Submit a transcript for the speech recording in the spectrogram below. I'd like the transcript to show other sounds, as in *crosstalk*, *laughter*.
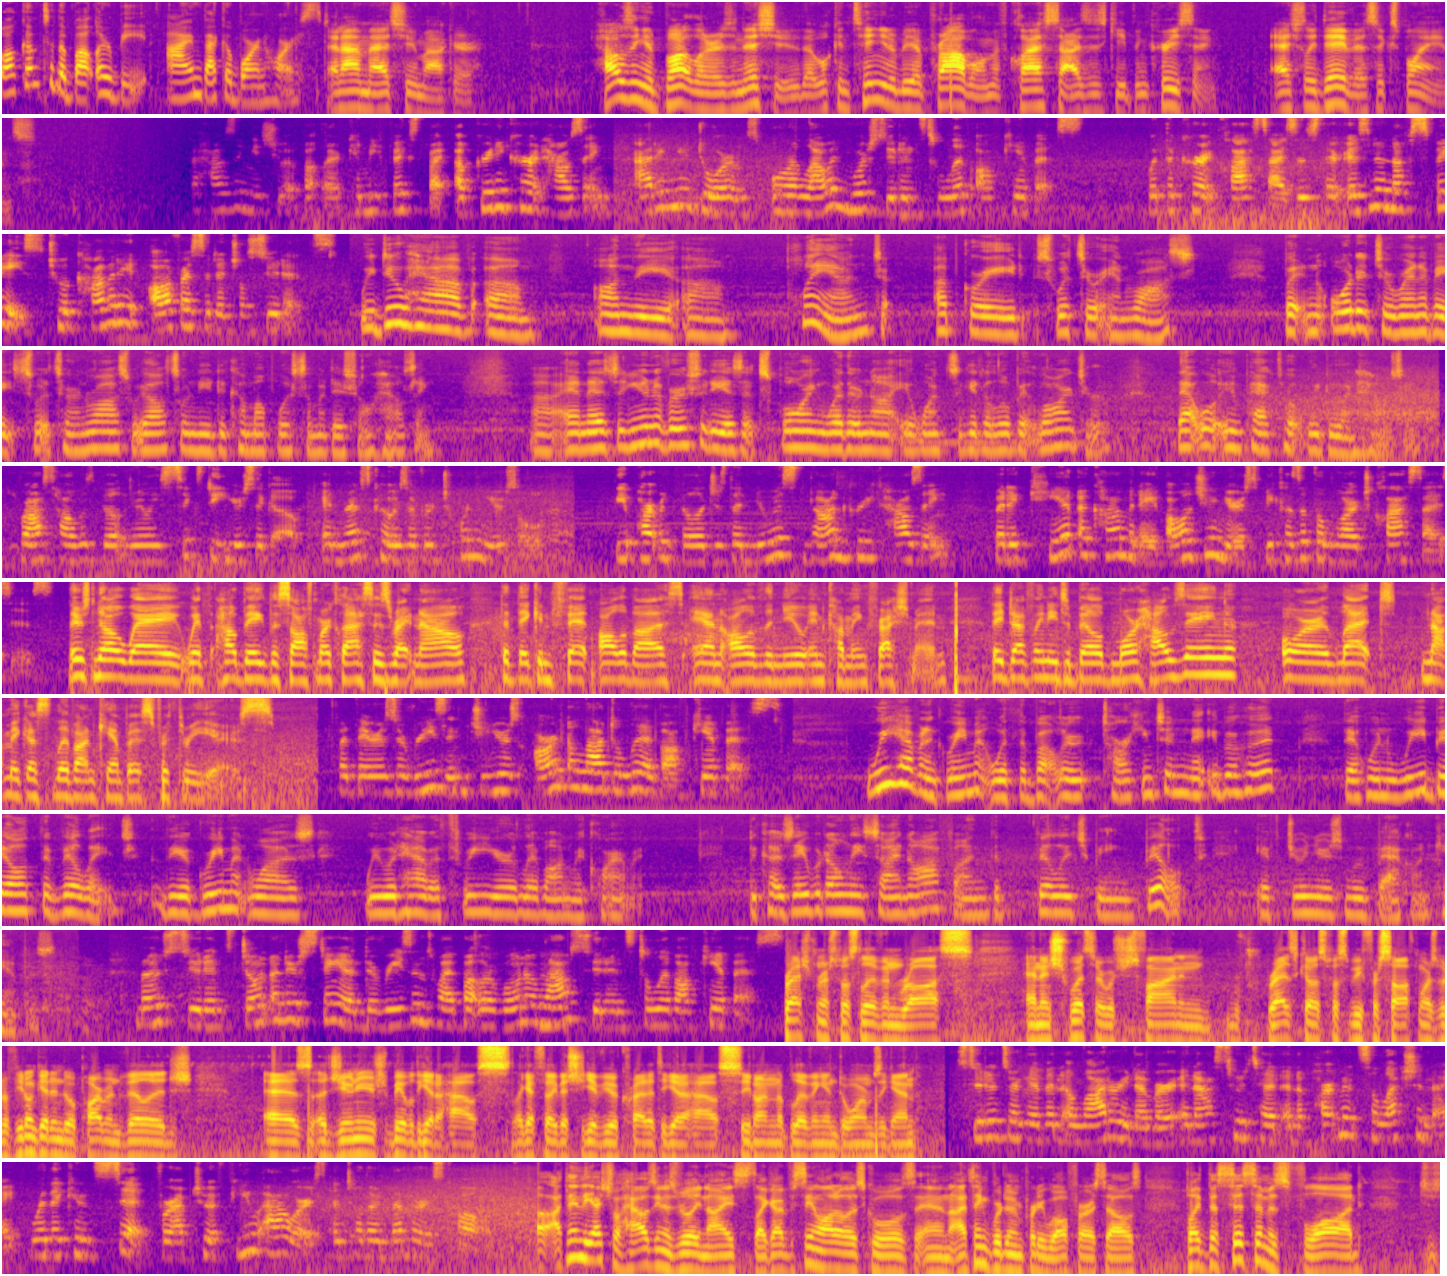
Welcome to the Butler Beat. I'm Becca Bornhorst. And I'm Matt Schumacher. Housing at Butler is an issue that will continue to be a problem if class sizes keep increasing. Ashley Davis explains. The housing issue at Butler can be fixed by upgrading current housing, adding new dorms, or allowing more students to live off campus. With the current class sizes, there isn't enough space to accommodate all residential students. We do have um, on the um, plan to upgrade Schwitzer and Ross, but in order to renovate Schwitzer and Ross, we also need to come up with some additional housing. Uh, and as the university is exploring whether or not it wants to get a little bit larger, that will impact what we do in housing. Ross Hall was built nearly 60 years ago, and Resco is over 20 years old. The apartment village is the newest non Greek housing, but it can't accommodate all juniors because of the large class sizes. There's no way, with how big the sophomore class is right now, that they can fit all of us and all of the new incoming freshmen. They definitely need to build more housing or let not make us live on campus for three years. But there is a reason juniors aren't allowed to live off campus. We have an agreement with the Butler Tarkington neighborhood that when we built the village, the agreement was we would have a three year live on requirement because they would only sign off on the village being built if juniors moved back on campus. Most students don't understand the reasons why Butler won't allow students to live off campus. Freshmen are supposed to live in Ross and in Schwitzer, which is fine, and Resco is supposed to be for sophomores. But if you don't get into apartment village as a junior, you should be able to get a house. Like I feel like they should give you a credit to get a house, so you don't end up living in dorms again. Students are given a lottery number and asked to attend an apartment selection night where they can sit for up to a few hours until their number is called. Uh, I think the actual housing is really nice. Like I've seen a lot of other schools, and I think we're doing pretty well for ourselves. But like the system is flawed,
